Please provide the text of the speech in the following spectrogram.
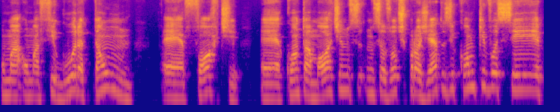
Uma, uma figura tão é, forte é, quanto a morte nos, nos, seus outros projetos e como que você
